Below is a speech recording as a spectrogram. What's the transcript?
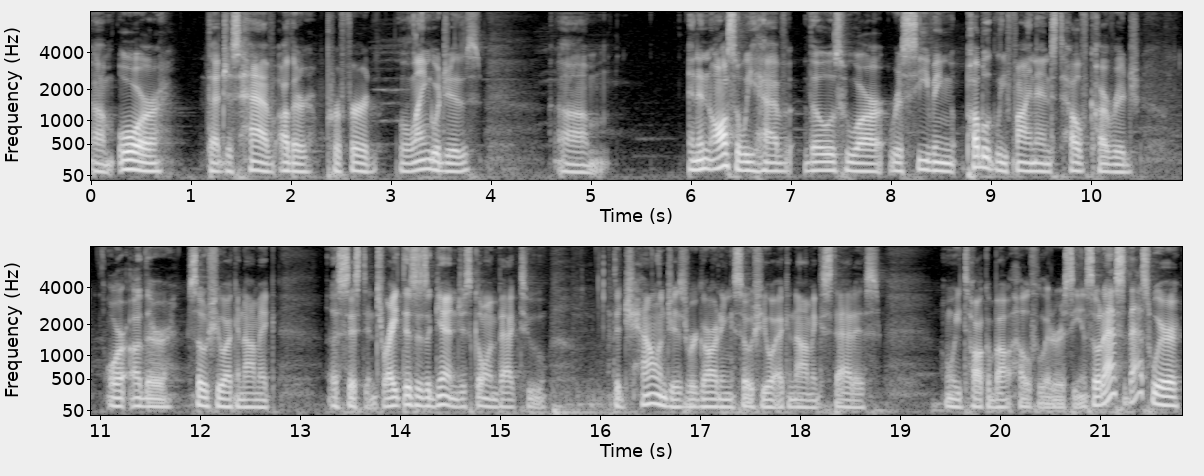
um, or that just have other preferred languages. Um, and then also, we have those who are receiving publicly financed health coverage or other socioeconomic assistance, right? This is again just going back to the challenges regarding socioeconomic status when we talk about health literacy. And so that's that's where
